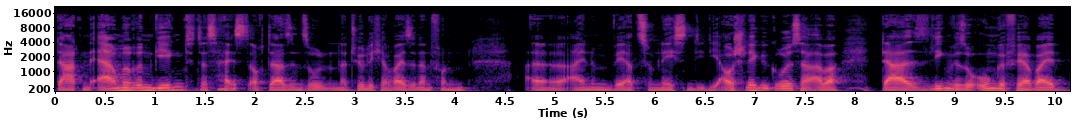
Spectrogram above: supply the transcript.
datenärmeren Gegend. Das heißt, auch da sind so natürlicherweise dann von äh, einem Wert zum nächsten die, die Ausschläge größer, aber da liegen wir so ungefähr bei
